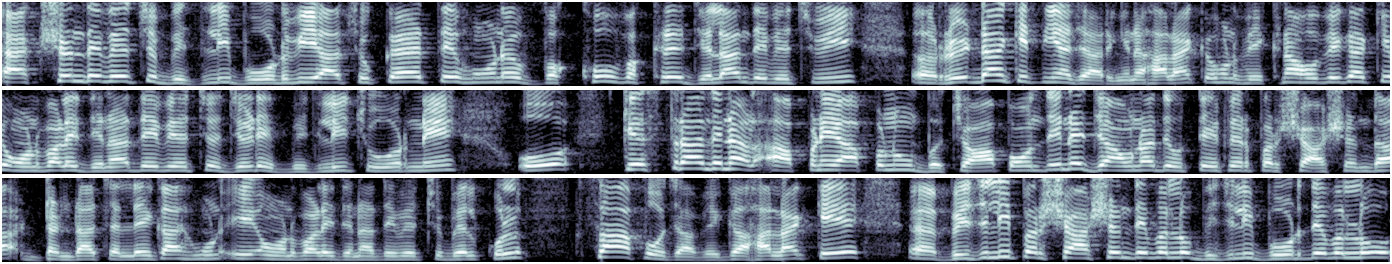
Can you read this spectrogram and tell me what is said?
ਐਕਸ਼ਨ ਦੇ ਵਿੱਚ ਬਿਜਲੀ ਬੋਰਡ ਵੀ ਆ ਚੁੱਕਾ ਹੈ ਤੇ ਹੁਣ ਵੱਖੋ ਵੱਖਰੇ ਜ਼ਿਲ੍ਹਿਆਂ ਦੇ ਵਿੱਚ ਵੀ ਰੇਡਾਂ ਕੀਤੀਆਂ ਜਾ ਰਹੀਆਂ ਨੇ। ਹਾਲਾਂਕਿ ਹੁਣ ਵੇਖਣਾ ਹੋਵੇਗਾ ਕਿ ਆਉਣ ਵਾਲੇ ਦਿਨਾਂ ਦੇ ਵਿੱਚ ਜਿਹੜੇ ਬਿਜਲੀ ਚੋਰ ਨੇ, ਉਹ ਕਿਸ ਤਰ੍ਹਾਂ ਦੇ ਨਾਲ ਆਪਣੇ ਆਪ ਨੂੰ ਬਚਾ ਪਾਉਂਦੇ ਨੇ ਜਾਂ ਉਹਨਾਂ ਦੇ ਉੱਤੇ ਫਿਰ ਪ੍ਰਸ਼ਾਸਨ ਦਾ ਡੰਡਾ ਚੱਲੇਗਾ। ਹੁਣ ਇਹ ਆਉਣ ਵਾਲੇ ਦਿਨਾਂ ਦੇ ਵਿੱਚ ਬਿਲਕੁਲ ਸਾਫ਼ ਹੋ ਜਾਵੇਗਾ। ਹਾਲਾਂਕਿ ਬਿਜਲੀ ਪ੍ਰਸ਼ਾਸਨ ਦੇ ਵੱਲੋਂ, ਬਿਜਲੀ ਬੋਰਡ ਦੇ ਵੱਲੋਂ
